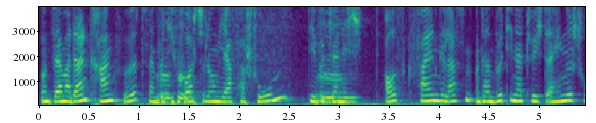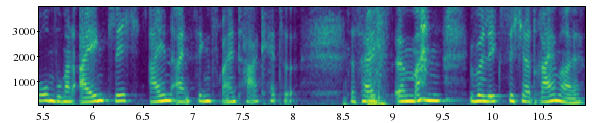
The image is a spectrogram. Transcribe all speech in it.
und wenn man dann krank wird, dann wird mhm. die Vorstellung ja verschoben, die wird mhm. ja nicht ausgefallen gelassen und dann wird die natürlich dahin geschoben, wo man eigentlich einen einzigen freien Tag hätte. Das heißt, äh, man überlegt sich ja dreimal,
